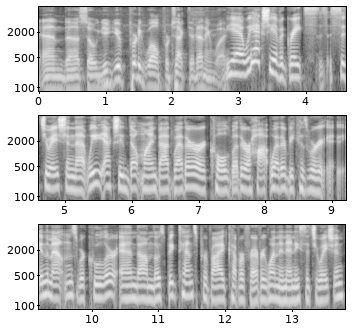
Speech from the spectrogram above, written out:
and uh, so you, you're pretty well protected anyway. Yeah, we actually have a great s- situation that we actually don't mind bad weather or cold weather or hot weather because we're in the mountains, we're cooler, and um, those big tents provide cover for everyone in any situation.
